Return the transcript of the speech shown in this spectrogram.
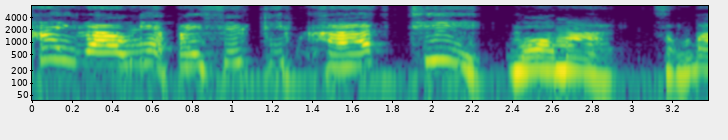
ให้เราเนี่ยไปซื้อกิฟต์การ์ดที่วอลมาร์ทสองใบ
